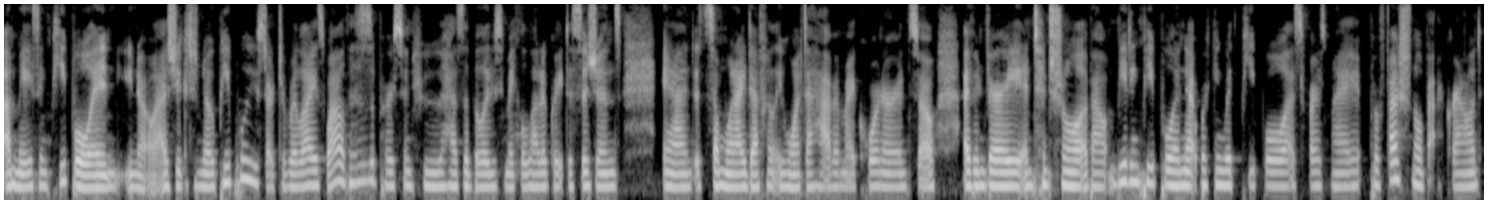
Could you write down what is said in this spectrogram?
amazing people and you know as you get to know people you start to realize wow this is a person who has the ability to make a lot of great decisions and it's someone i definitely want to have in my corner. And so i've been very intentional about meeting people and networking with people. As far as my professional background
